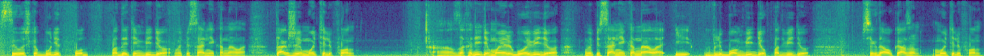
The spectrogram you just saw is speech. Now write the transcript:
Ссылочка будет под, под этим видео в описании канала. Также и мой телефон. А, Заходите в мое любое видео в описании канала и в любом видео под видео всегда указан мой телефон.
